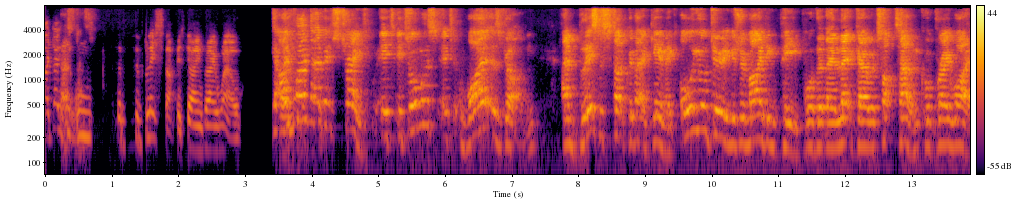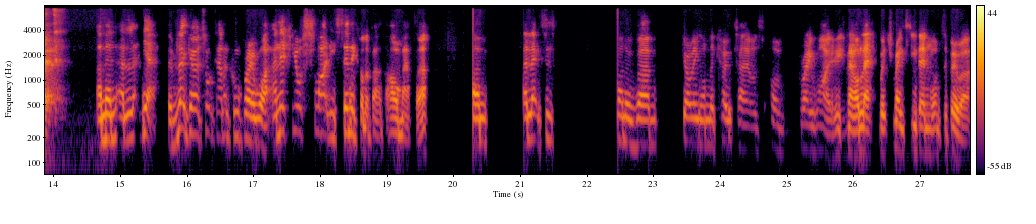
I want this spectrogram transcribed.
I don't That's think nice. the, the Bliss stuff is going very well. Yeah, I find that a bit strange. It's it's almost it's Wyatt has gone and Bliss is stuck with that gimmick. All you're doing is reminding people that they let go of top talent called Bray Wyatt. And then, uh, yeah, they've let go of top talent called Bray Wyatt. And if you're slightly cynical about the whole matter, um, Alexa's kind of um, going on the coattails of Bray Wyatt, who's now left, which makes you then want to boo her.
